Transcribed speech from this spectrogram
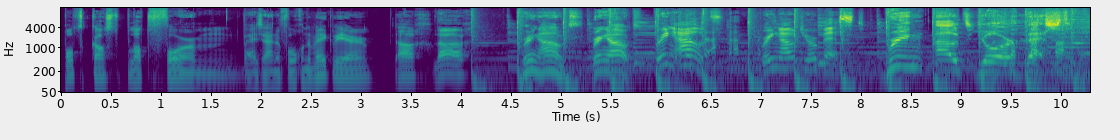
podcastplatform. Wij zijn er volgende week weer. Dag. Dag. Bring Out. Bring out. Bring out. Bring out your best. Bring out your best.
